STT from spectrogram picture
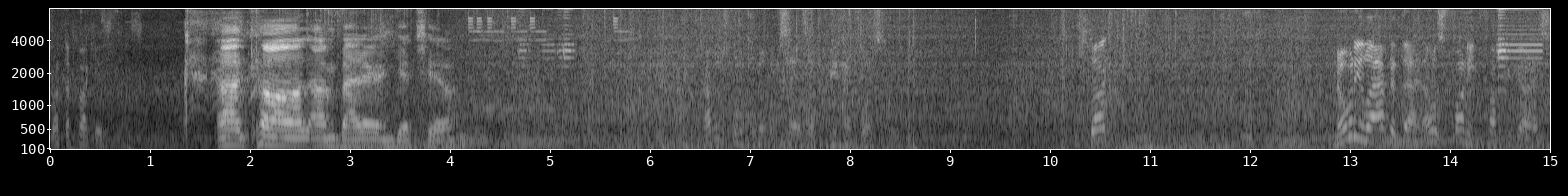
What the fuck is this? Uh, call I'm better and get you. Probably just gonna kill themselves after being that close. You stuck? Nobody laughed at that. That was funny. Fuck you guys.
